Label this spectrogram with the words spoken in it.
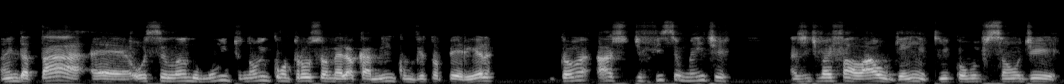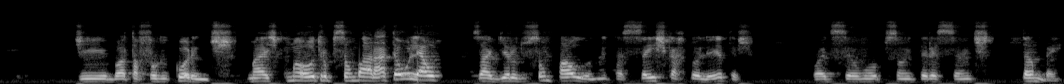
ainda está é, oscilando muito, não encontrou o seu melhor caminho com o Vitor Pereira. Então, acho dificilmente a gente vai falar alguém aqui como opção de, de Botafogo e Corinthians. Mas uma outra opção barata é o Léo, zagueiro do São Paulo, né? Tá seis cartoletas, pode ser uma opção interessante também.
